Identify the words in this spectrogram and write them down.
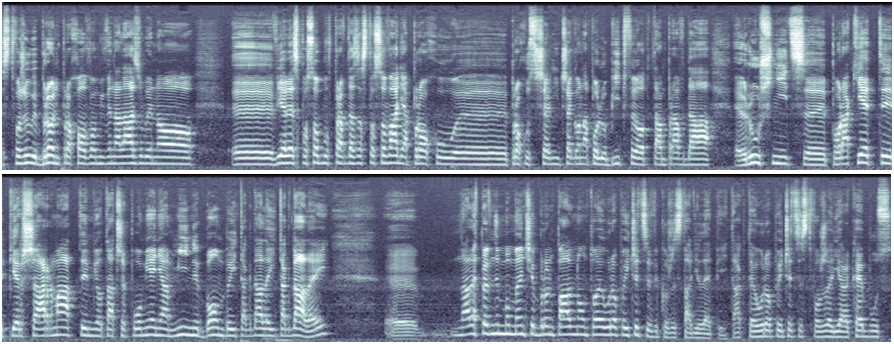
stworzyły broń prochową i wynalazły no, e, wiele sposobów prawda, zastosowania prochu, e, prochu strzelniczego na polu bitwy, od tam prawda, rusznic, po rakiety, pierwsze armaty, miotacze płomienia, miny, bomby itd. Tak itd. Tak no ale w pewnym momencie broń palną to Europejczycy wykorzystali lepiej, tak? Te Europejczycy stworzyli arkebus,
